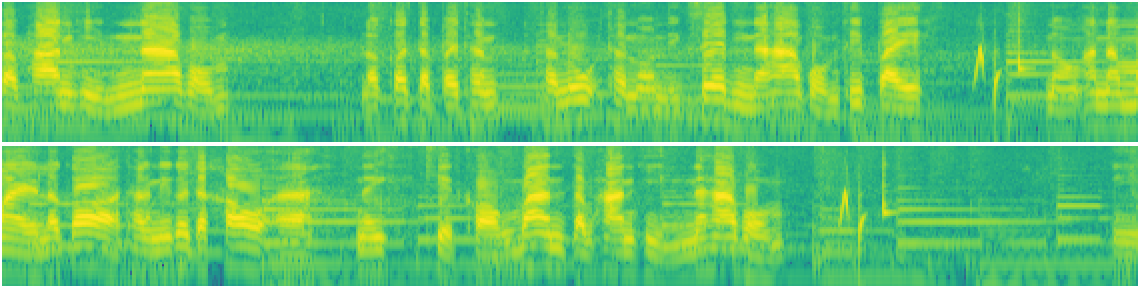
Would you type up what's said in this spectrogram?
สะพานหินหนะครับผม แล้วก็จะไปทะทะลุถนนอีกเส้นนะครับผมที่ไปหนองอนามัย แล้วก็ทางนี้ก็จะเข้าในเขตของบ้านตะพานหินนะครับผม นี่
